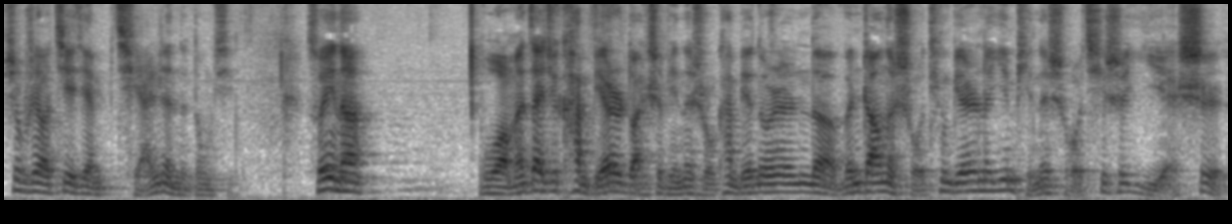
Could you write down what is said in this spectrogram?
是不是要借鉴前人的东西？所以呢？我们再去看别人短视频的时候，看别人的文章的时候，听别人的音频的时候，其实也是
